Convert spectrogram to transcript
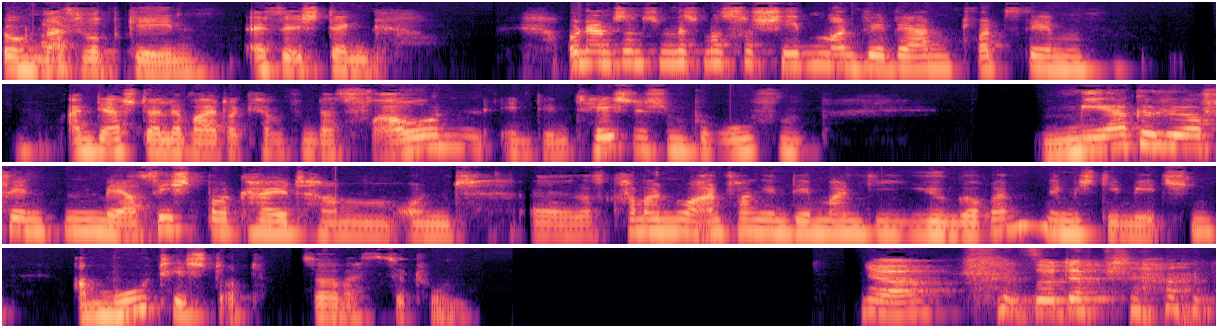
Irgendwas wird gehen. Also ich denke. Und ansonsten müssen wir es verschieben und wir werden trotzdem an der Stelle weiterkämpfen, dass Frauen in den technischen Berufen mehr Gehör finden, mehr Sichtbarkeit haben. Und äh, das kann man nur anfangen, indem man die Jüngeren, nämlich die Mädchen, ermutigt, dort sowas zu tun. Ja, so der Plan.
